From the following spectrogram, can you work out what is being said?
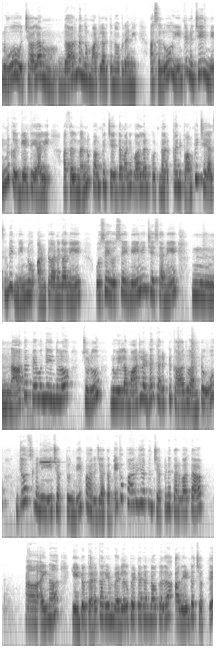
నువ్వు చాలా దారుణంగా మాట్లాడుతున్నావు గ్రాని. అసలు ఇంటి నుంచి నిన్ను గెంటేయాలి. అసలు నన్ను పంపించేద్దామని వాళ్ళు అనుకుంటున్నారు కానీ పంపించేయాల్సింది నిన్ను అంటూ అనగానే వసే వసే నేనేం చేశానే? నా తప్పేముంది ఇందులో? చూడు నువ్వు ఇలా మాట్లాడడం కరెక్ట్ కాదు అంటూ జ్యోత్స్నని చెప్తుంది పారిజాతం. ఇక పారిజాతం చెప్పిన తర్వాత అయినా ఏంటో ఘనకార్యం వెళ్ళగపెట్టానన్నావు కదా అదేంటో చెప్తే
